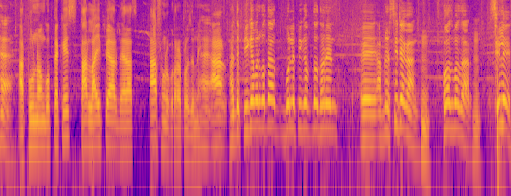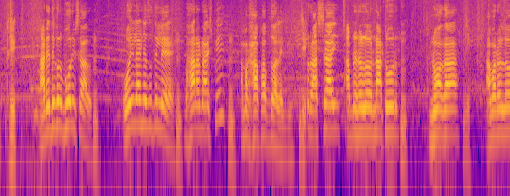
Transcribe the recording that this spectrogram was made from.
হ্যাঁ। আর পূর্ণাঙ্গ প্যাকেজ তার লাইফ পেয়ার ভেড়াস আর সংগ্রহ করার প্রয়োজন নেই। আর হয়তো পিক আপের কথা বললে পিক আপ তো ধরেন আপনার সিটাগাং। কক্সবাজার সিলেট আর এদিকে হলো বরিশাল। ওই লাইনে যদি লে ভাড়াটা আসবি আমাকে হাফ হাফ দেওয়া লাগবে। রাজশাহী আপনার হলো নাটোর জি। আবার হলো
